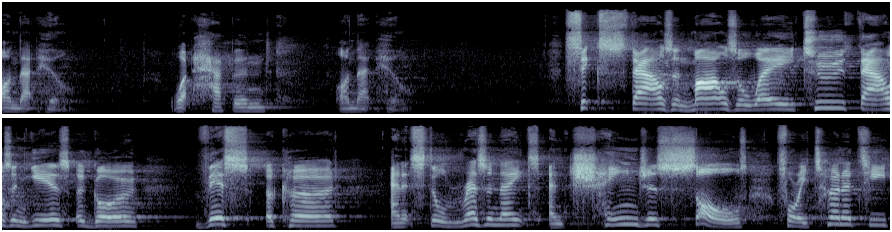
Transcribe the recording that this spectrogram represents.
on that hill. What happened on that hill. 6,000 miles away, 2,000 years ago, this occurred, and it still resonates and changes souls for eternity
